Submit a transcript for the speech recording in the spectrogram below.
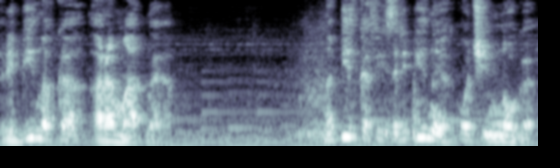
Рябиновка ароматная. Напитков из рябины очень много.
